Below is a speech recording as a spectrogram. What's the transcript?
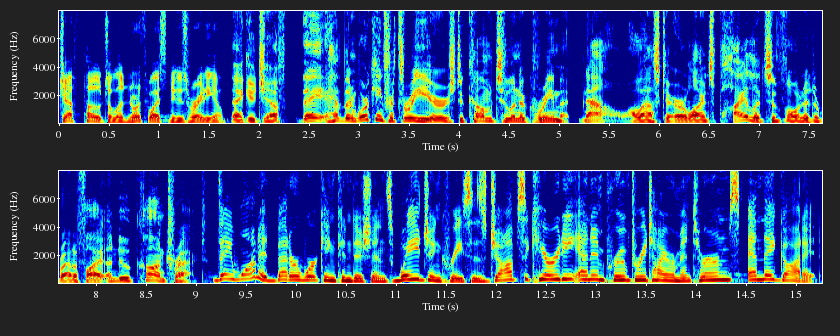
Jeff Pohjola Northwest News Radio. Thank you, Jeff. They have been working for three years to come to an agreement. Now, Alaska Airlines pilots have voted to ratify a new contract. They wanted better working conditions, wage increases, job security, and improved retirement terms, and they got it.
